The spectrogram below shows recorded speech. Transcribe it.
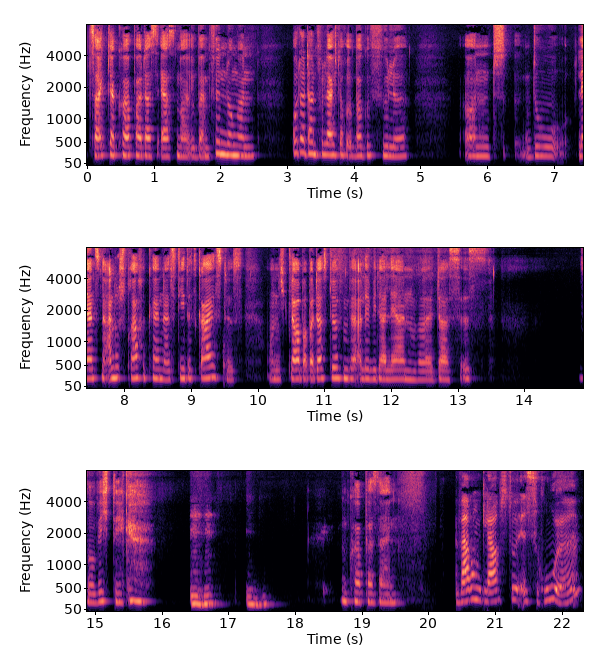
zeigt der Körper das erstmal über Empfindungen oder dann vielleicht auch über Gefühle. Und du lernst eine andere Sprache kennen als die des Geistes. Und ich glaube, aber das dürfen wir alle wieder lernen, weil das ist so wichtig. Mhm. Mhm. Im Körper sein. Warum glaubst du, ist Ruhe,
